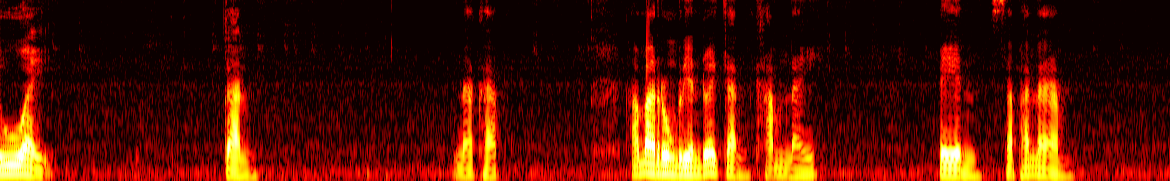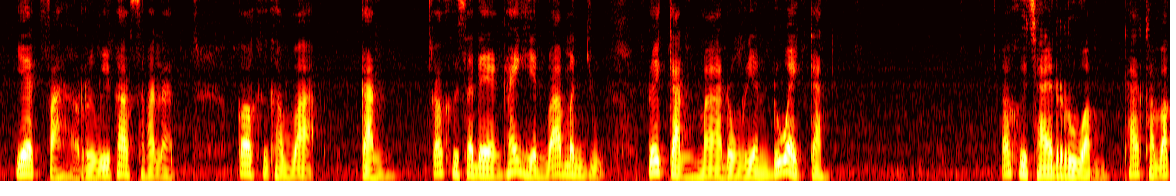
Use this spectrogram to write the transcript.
ด้วยกันนะครับเขามาโรงเรียนด้วยกันคำไหน เป็นสรรพนาม แยกฝ่ายหรือวิพากษ์สรรพนามก็คือคำว่ากัน ก็คือแสดงให้เห็นว่ามันอยู่ด้วยกันมาโรงเรียนด้วยกัน ก็คือใช้รวม ถ้าคำว่า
